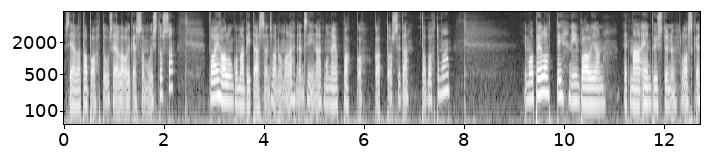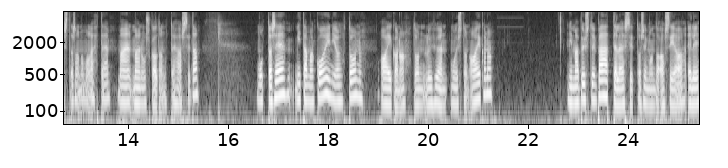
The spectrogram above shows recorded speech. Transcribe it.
siellä tapahtuu siellä oikeassa muistossa, vai haluanko mä pitää sen sanomalehden siinä, että mun ei ole pakko katsoa sitä tapahtumaa. Ja mua pelotti niin paljon, että mä en pystynyt laskemaan sitä sanomalehteä. Mä en, mä en uskaltanut tehdä sitä. Mutta se, mitä mä koin jo ton aikana, ton lyhyen muiston aikana, niin mä pystyin päättelemään sit tosi monta asiaa. Eli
